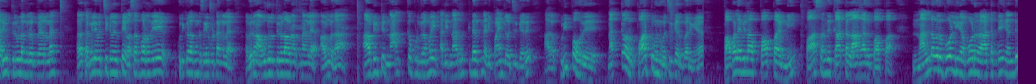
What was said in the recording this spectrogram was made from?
அறிவு திருவிழாங்கிற பேரில் அதாவது தமிழை வச்சுக்கிறதே வசப்படுறதே குறிக்கோளாக கொண்டு செயல்பட்டாங்களே வெறும் அவதூறு திருவிழாவை நடத்தினாங்களே அவங்க தான். அப்படின்ட்டு நாக்க பிடுங்குற மாதிரி அடி நறுக்கு நறுக்குன்னு அடி பாயிண்ட்ல வச்சிருக்காரு. அதில் குறிப்பாக ஒரு நக்கா ஒரு பாட்டு ஒன்று வச்சிருக்காரு பாருங்க. பவளவிழா பாப்பா நீ பாசங்கு காட்டல் ஆகாது பாப்பா. நல்லவர் போல் நீ போடுற ஆட்டத்தை கண்டு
